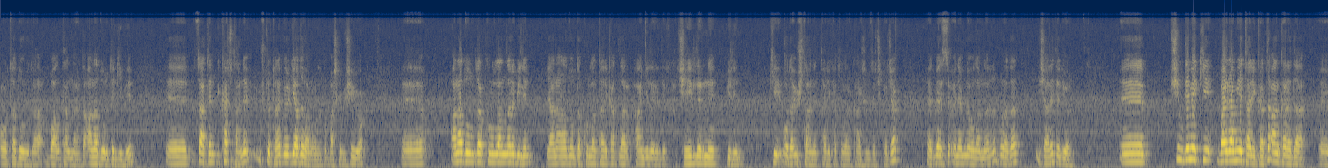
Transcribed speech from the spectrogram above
Orta Doğu'da, Balkanlar'da, Anadolu'da gibi e, zaten birkaç tane, 3-4 tane bölge adı var orada. Başka bir şey yok. E, Anadolu'da kurulanları bilin. Yani Anadolu'da kurulan tarikatlar hangileridir? Şehirlerini bilin. Ki o da üç tane tarikat olarak karşımıza çıkacak. Evet ben size önemli olanlarını burada işaret ediyorum. Ee, şimdi demek ki Bayramiye tarikatı Ankara'da e,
